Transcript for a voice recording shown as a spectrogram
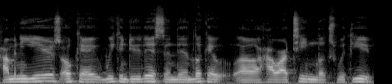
How many years? Okay, we can do this, and then look at uh, how our team looks with you."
